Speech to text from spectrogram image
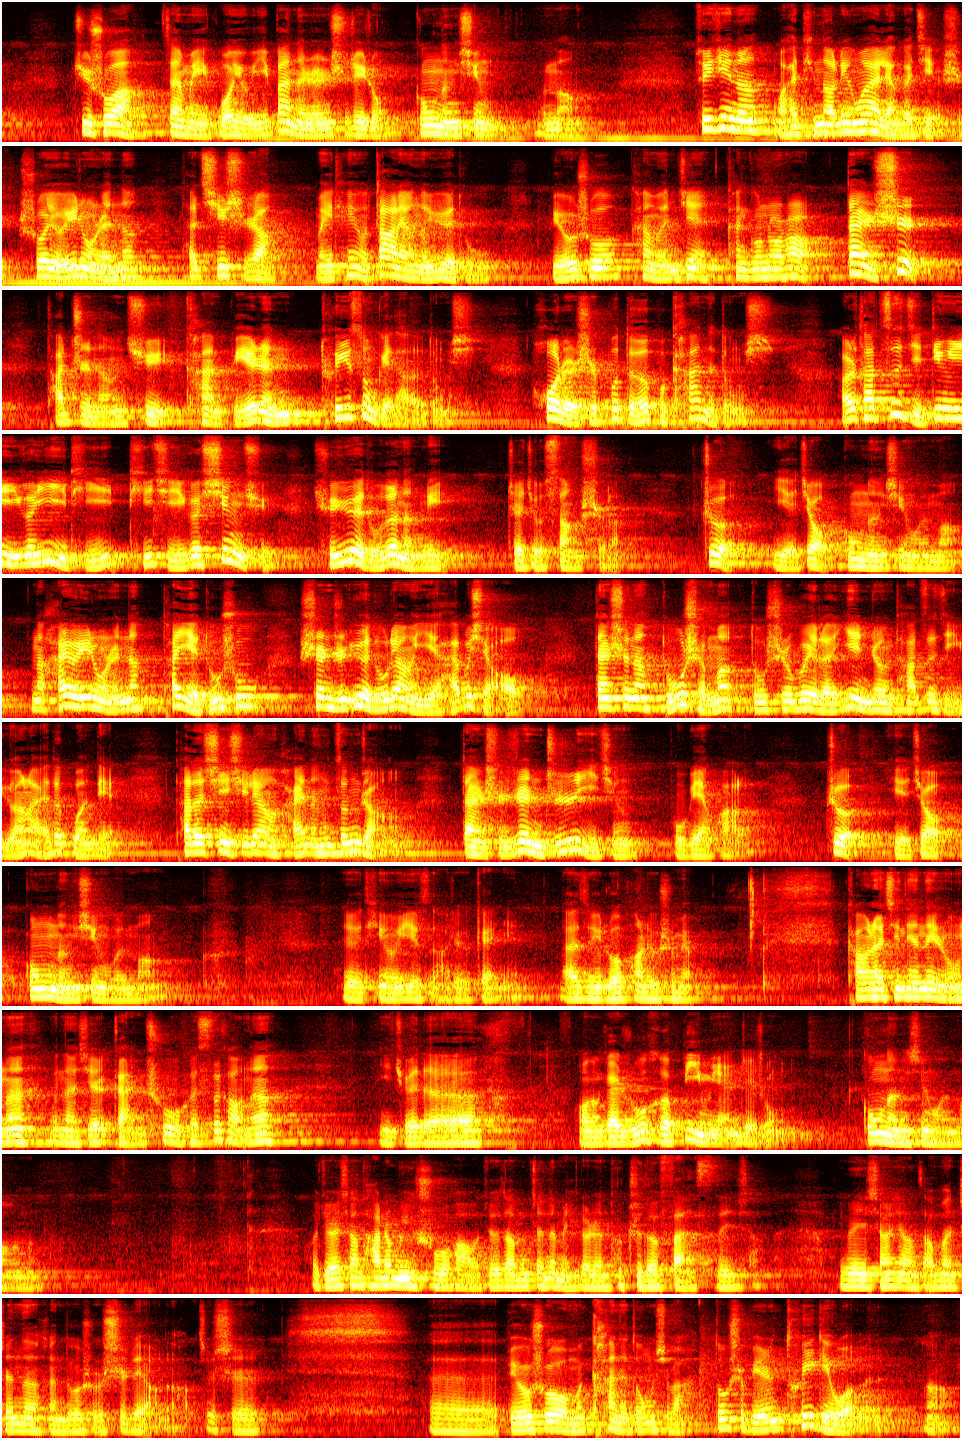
据说啊，在美国有一半的人是这种功能性文盲。最近呢，我还听到另外两个解释，说有一种人呢，他其实啊每天有大量的阅读，比如说看文件、看公众号，但是他只能去看别人推送给他的东西，或者是不得不看的东西，而他自己定义一个议题、提起一个兴趣去阅读的能力，这就丧失了。这也叫功能性文盲。那还有一种人呢，他也读书，甚至阅读量也还不小，但是呢，读什么都是为了印证他自己原来的观点，他的信息量还能增长，但是认知已经不变化了。这也叫功能性文盲，也挺有意思啊。这个概念来自于罗胖六十秒。看完了今天内容呢，有哪些感触和思考呢？你觉得我们该如何避免这种？功能性文盲呢？我觉得像他这么一说哈，我觉得咱们真的每个人都值得反思一下，因为想想咱们真的很多时候是这样的哈，就是，呃，比如说我们看的东西吧，都是别人推给我们啊，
